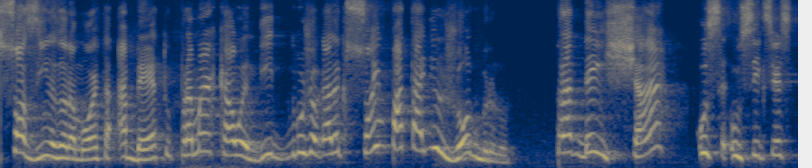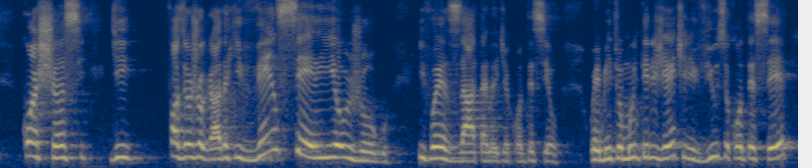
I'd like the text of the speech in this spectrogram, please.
sozinho na zona morta, aberto, para marcar o Embiid numa jogada que só empataria o jogo, Bruno. Para deixar os, os Sixers com a chance de fazer uma jogada que venceria o jogo. E foi exatamente o que aconteceu. O Embiid foi muito inteligente, ele viu isso acontecer,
